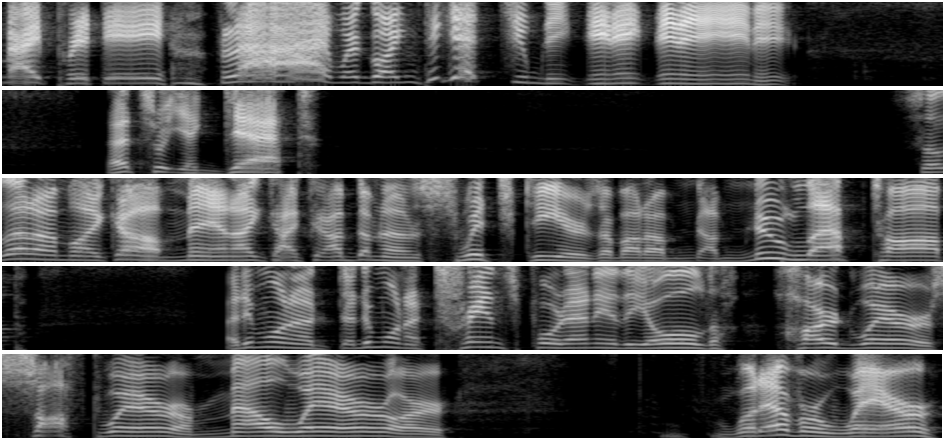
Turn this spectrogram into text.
my pretty, fly, we're going to get you. That's what you get. So then I'm like, oh man, I, I, I'm going to switch gears about a, a new laptop. I didn't want to. I didn't want to transport any of the old hardware or software or malware or whatever ware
